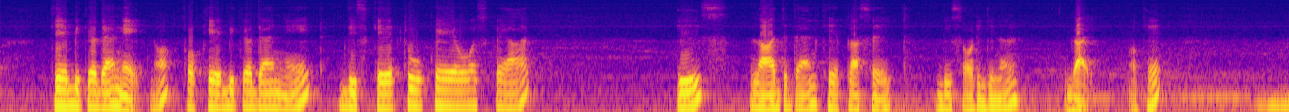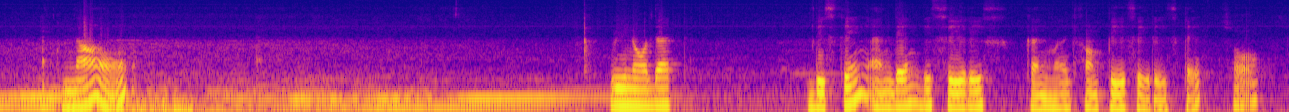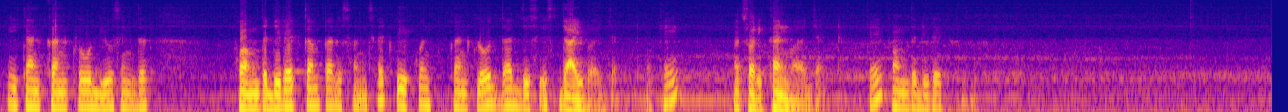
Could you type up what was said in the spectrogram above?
k bigger than 8 no? For k bigger than 8 this k 2k over squared is larger than k plus 8 this original guy okay? Now we know that this thing and then this series converge from p series test so we can conclude using the from the direct comparison set we can conclude that this is divergent okay? Uh, sorry convergent okay? From the direct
